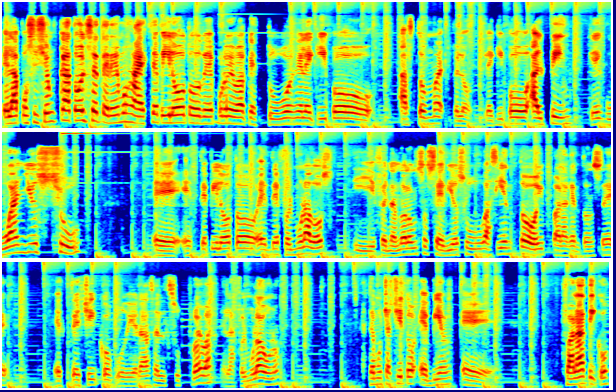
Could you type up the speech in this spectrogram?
En la posición 14 tenemos a este piloto de prueba que estuvo en el equipo Aston Martin, perdón, el equipo Alpine, que es Guan Yu Shu. Eh, este piloto es de Fórmula 2 y Fernando Alonso cedió su asiento hoy para que entonces este chico pudiera hacer sus pruebas en la Fórmula 1. Este muchachito es bien eh, fanático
